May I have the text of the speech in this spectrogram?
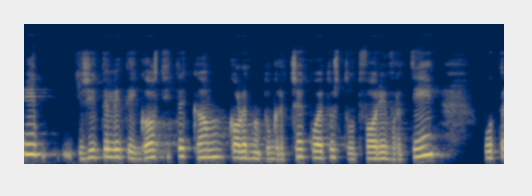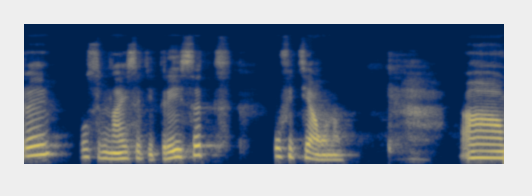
и жителите и гостите към коледното градче, което ще отвори врати утре 18.30 официално. А,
